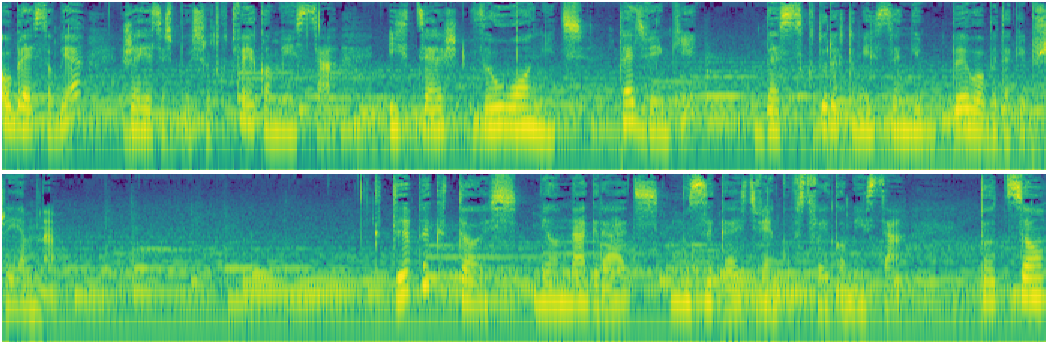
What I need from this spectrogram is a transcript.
Wyobraź sobie, że jesteś pośrodku Twojego miejsca i chcesz wyłonić te dźwięki, bez których to miejsce nie byłoby takie przyjemne. Gdyby ktoś miał nagrać muzykę z dźwięków z Twojego miejsca, to co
